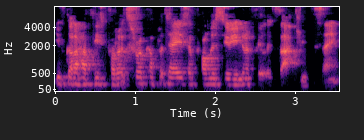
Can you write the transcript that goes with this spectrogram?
You've got to have these products for a couple of days. I promise you, you're going to feel exactly the same.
